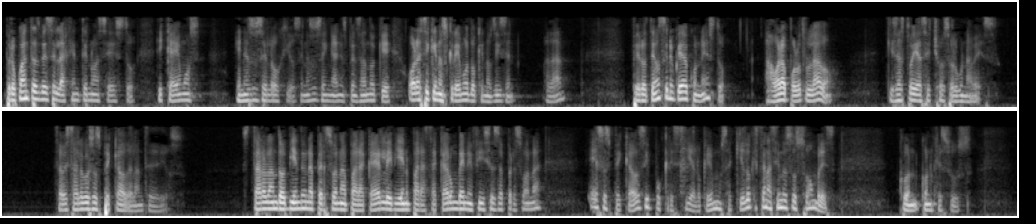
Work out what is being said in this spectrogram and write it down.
Pero ¿cuántas veces la gente no hace esto y caemos en esos elogios, en esos engaños, pensando que ahora sí que nos creemos lo que nos dicen, ¿verdad? Pero tenemos que tener cuidado con esto. Ahora, por otro lado, quizás tú hayas hecho eso alguna vez. ¿Sabes algo? Eso es pecado delante de Dios. Estar hablando bien de una persona para caerle bien, para sacar un beneficio a esa persona, eso es pecado, es hipocresía. Lo que vemos aquí es lo que están haciendo esos hombres con, con Jesús.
